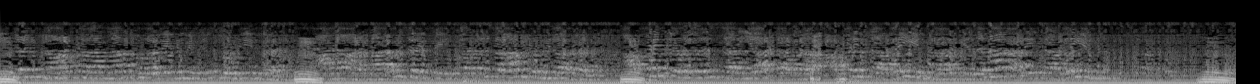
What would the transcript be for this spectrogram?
ம். ம். ம். ம்.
